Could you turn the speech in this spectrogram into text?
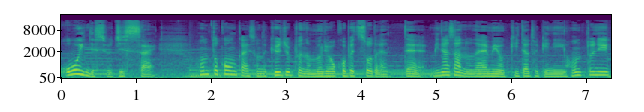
い多いんですよ実際。ほんと今回その90分の無料個別相談やって皆さんの悩みを聞いた時に本当に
